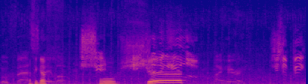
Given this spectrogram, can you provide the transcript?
Move fast. I think I. stay low. Shit! Oh shit! I hear it. She's a big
